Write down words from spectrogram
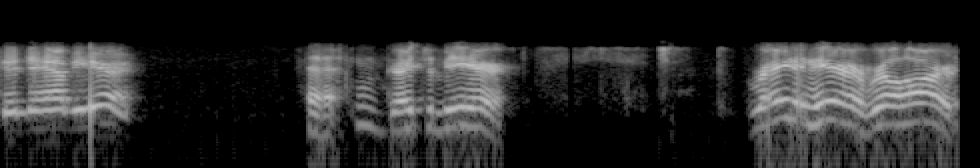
Good to have you here. Great to be here. Raining here real hard.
